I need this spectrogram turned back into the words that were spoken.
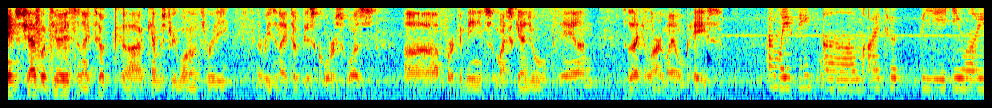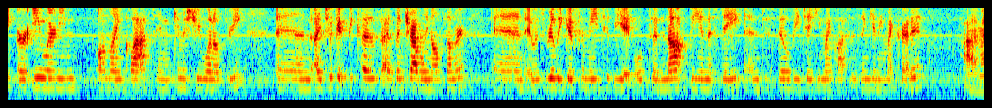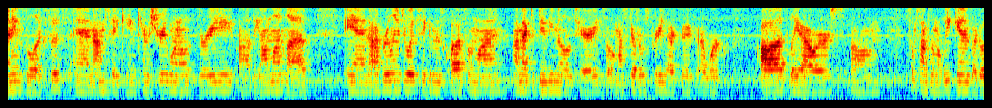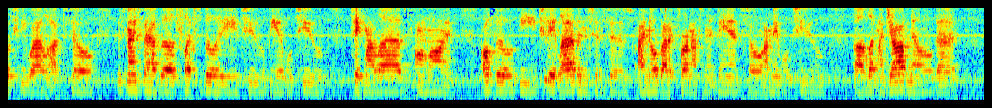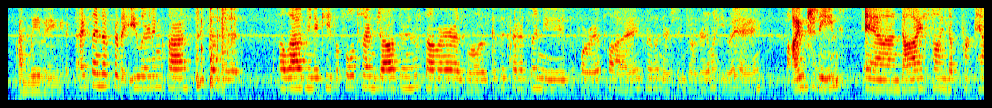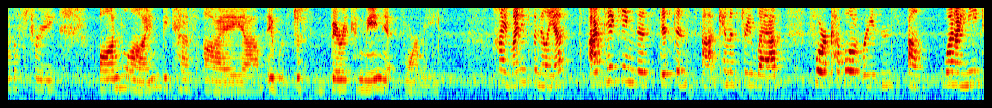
name's Chad Botirius, and I took uh, Chemistry 103. And the reason I took this course was uh, for convenience of my schedule and so that I can learn at my own pace. I'm Lacey. Um, I took the e-line or e-learning online class in Chemistry 103, and I took it because I've been traveling all summer, and it was really good for me to be able to not be in the state and to still be taking my classes and getting my credit. Hi, my name is Alexis, and I'm taking Chemistry 103, uh, the online lab. And I've really enjoyed taking this class online. I'm active duty military, so my schedule is pretty hectic. I work odd, late hours. Um, sometimes on the weekends, I go to TDY a lot. So it's nice to have the flexibility to be able to take my labs online. Also, the two-day lab intensive, I know about it far enough in advance, so I'm able to uh, let my job know that I'm leaving. I signed up for the e-learning class because it allowed me to keep a full-time job during the summer as well as get the credits I need before I apply for the nursing program at UAA. I'm Janine, and I signed up for chemistry online because I um, it was just very convenient for me. Hi, my name's Amelia. I'm taking this distance uh, chemistry lab for a couple of reasons. Um, one, I need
